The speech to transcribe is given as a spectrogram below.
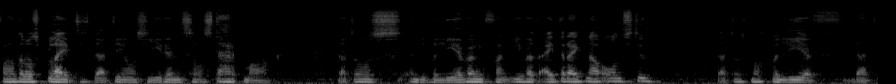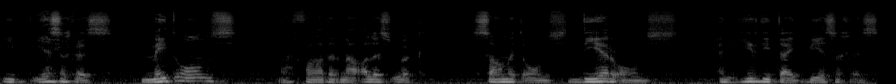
Vader, ons pleit dat u ons hierin sal sterk maak dat ons in die belewing van U wat uitreik na ons toe, dat ons mag beleef dat U besig is met ons, maar Vader na alles ook saam met ons, deur ons in hierdie tyd besig is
